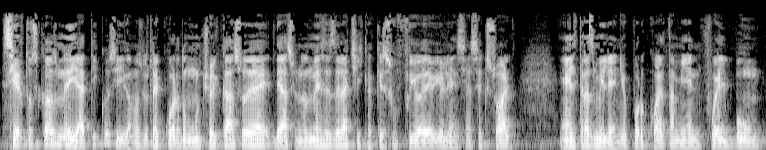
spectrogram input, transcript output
ciertos casos mediáticos y digamos recuerdo mucho el caso de, hace unos meses de la chica que sufrió de violencia sexual en el Transmilenio por cual también fue el boom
